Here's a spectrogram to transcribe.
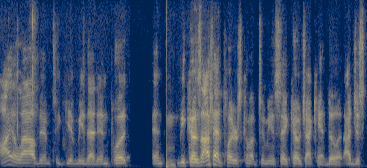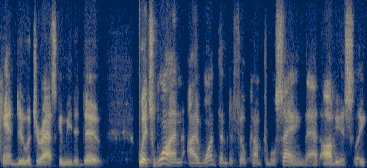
I allow them to give me that input. And hmm. because I've had players come up to me and say, Coach, I can't do it. I just can't do what you're asking me to do. Which one, I want them to feel comfortable saying that, obviously.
